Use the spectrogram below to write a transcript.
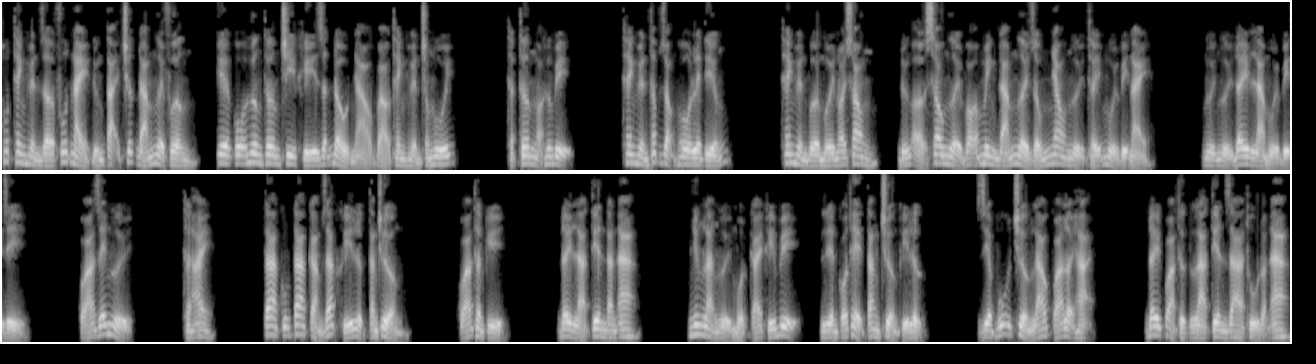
Hốt thanh huyền giờ phút này đứng tại trước đám người phương, kia cỗ hương thơm chi khí dẫn đầu nhào vào thanh huyền trong núi thật thơm ngọt hương vị. Thanh huyền thấp giọng hô lên tiếng thanh huyền vừa mới nói xong, đứng ở sau người võ minh đám người giống nhau ngửi thấy mùi vị này. Người người đây là mùi vị gì? Quá dễ ngửi. Thật hay. Ta cũng ta cảm giác khí lực tăng trưởng. Quá thần kỳ. Đây là tiên đan a. Nhưng là người một cái khí vị, liền có thể tăng trưởng khí lực. Diệp vũ trưởng lão quá lợi hại. Đây quả thực là tiên gia thủ đoạn a.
